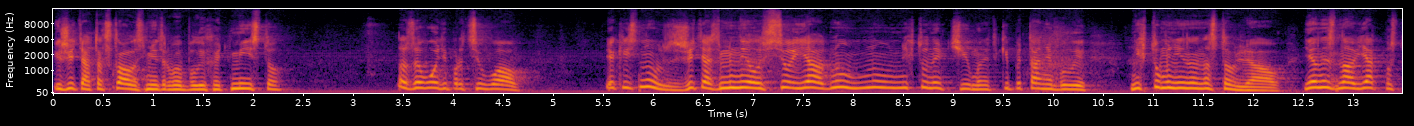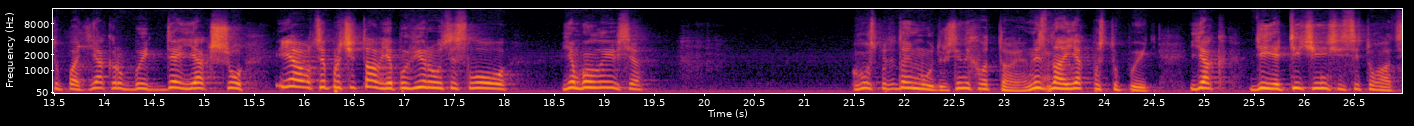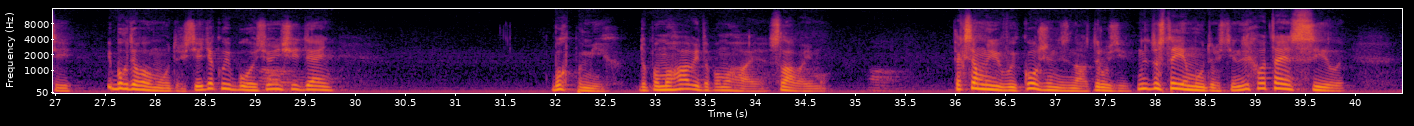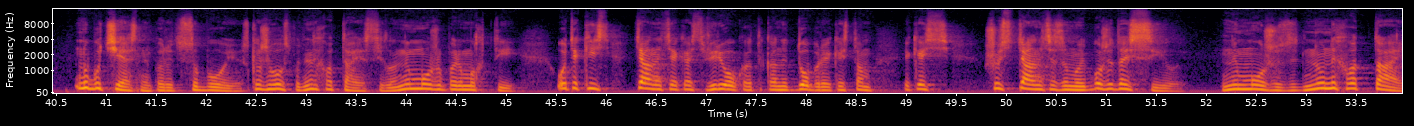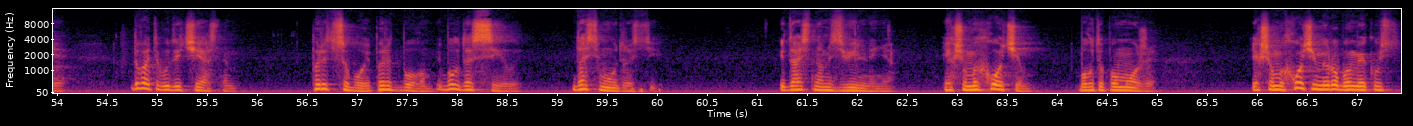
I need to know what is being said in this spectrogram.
І життя так склалось, мені треба було їхати в місто. На заводі працював. Якесь, ну, життя змінилось, все, і я, ну, ну, ніхто не вчив мене, такі питання були, ніхто мені не наставляв. Я не знав, як поступати, як робити, де, як, що. І я оце прочитав, я повірив у це слово, я молився. Господи, дай мудрості, не вистачає. Не знаю, як поступити, як діяти ті чи інші ситуації. І Бог давав мудрість. Я дякую Богу, сьогоднішній день Бог поміг. допомагав і допомагає. Слава йому. Так само і ви, кожен із нас, друзі, не достає мудрості, не вистачає сили. Ну, будь чесним перед собою. Скажи, Господи, не вистачає сили, не можу перемогти. От якийсь тягнеться якась вірьовка, така недобра, якесь там, якесь щось тягнеться за мною. Боже, дай сили. Не можу, ну не вистачає. Давайте бути чесним перед собою, перед Богом. І Бог дасть сили, дасть мудрості і дасть нам звільнення. Якщо ми хочемо, Бог допоможе. Якщо ми хочемо і робимо якусь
